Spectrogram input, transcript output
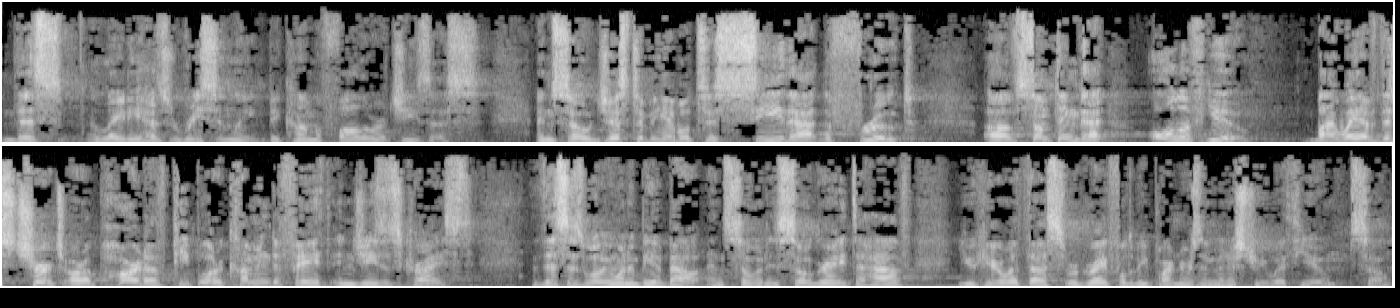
This lady has recently become a follower of Jesus. And so just to be able to see that, the fruit of something that all of you, by way of this church are a part of, people are coming to faith in Jesus Christ. This is what we want to be about. And so it is so great to have you here with us. We're grateful to be partners in ministry with you. So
